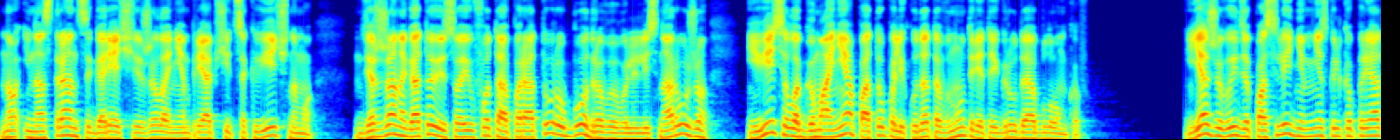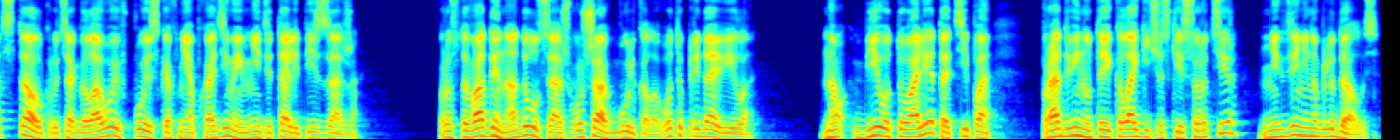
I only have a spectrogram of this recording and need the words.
Но иностранцы, горящие желанием приобщиться к вечному, — держа на готове свою фотоаппаратуру, бодро вывалились наружу и весело гомоня потопали куда-то внутрь этой груды обломков. Я же, выйдя последним, несколько приотстал, крутя головой в поисках необходимой мне детали пейзажа. Просто воды надулся, аж в ушах булькало, вот и придавило. Но биотуалета типа продвинутый экологический сортир нигде не наблюдалось.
